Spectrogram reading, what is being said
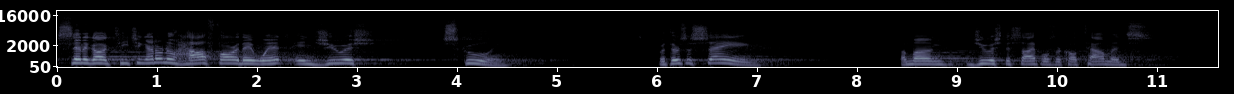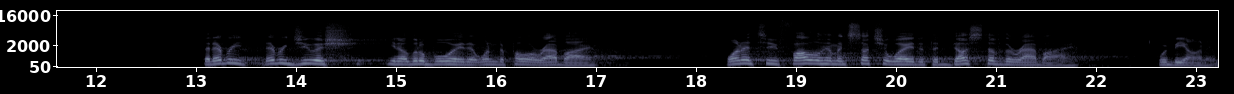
synagogue teaching. I don't know how far they went in Jewish schooling. But there's a saying among Jewish disciples, they're called Talmuds, that every, every Jewish you know, little boy that wanted to follow a rabbi wanted to follow him in such a way that the dust of the rabbi would be on him.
